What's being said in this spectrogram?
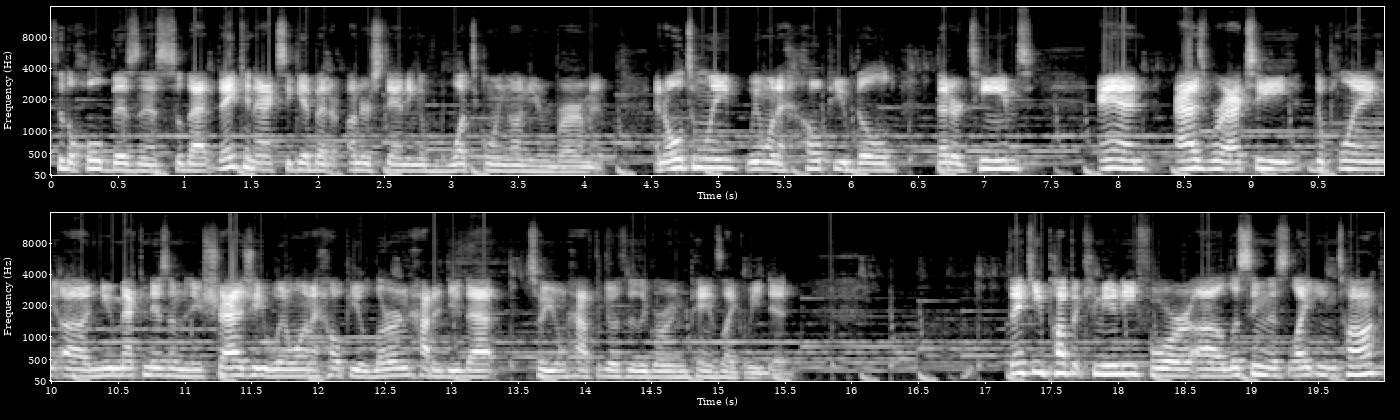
to the whole business so that they can actually get a better understanding of what's going on in your environment. And ultimately, we want to help you build better teams. And as we're actually deploying a new mechanism, a new strategy, we want to help you learn how to do that so you don't have to go through the growing pains like we did. Thank you, Puppet community, for uh, listening to this lightning talk,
